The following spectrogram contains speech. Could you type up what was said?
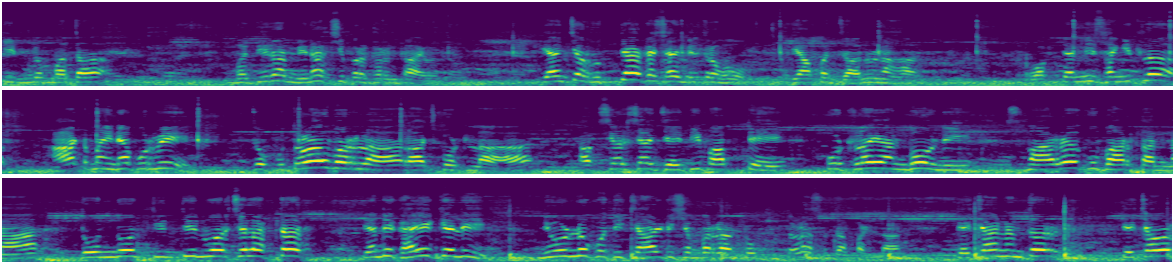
की मता मदा मदिरा मीनाक्षी प्रकरण काय होतं? यांच्या वृत्त्या कशा आहे मित्र हो? हे आपण जाणून आहात. वक्त्यांनी सांगितलं आठ महिन्यापूर्वी जो पुतळा उभारला राजकोटला अक्षरशः जयदीप आपटे कुठलाही अनुभव नाही. स्मारक उभारताना दोन दोन तीन तीन वर्ष लागतात. यांनी घाई केली. निवडणूक होती चार डिसेंबरला तो पुतळासुद्धा पडला. त्याच्यानंतर त्याच्यावर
